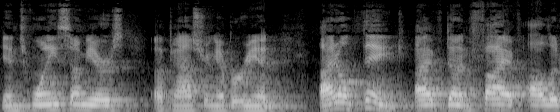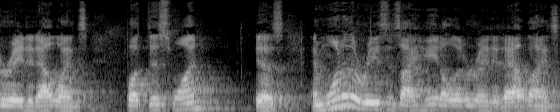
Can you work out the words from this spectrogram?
In 20 some years of pastoring at Berean, I don't think I've done five alliterated outlines, but this one is. And one of the reasons I hate alliterated outlines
